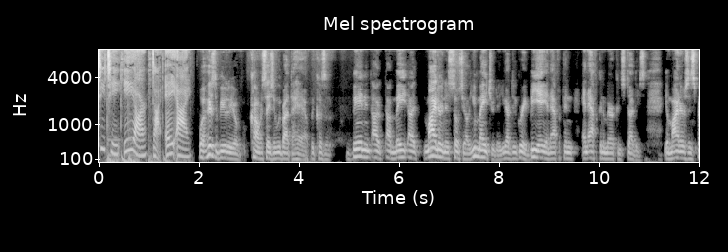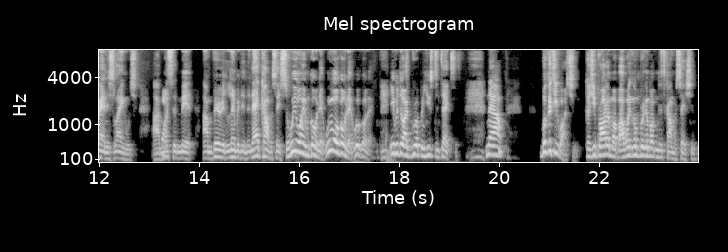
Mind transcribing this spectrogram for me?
T T E R dot AI. Well, here's the beauty of conversation we're about to have because of being in, I, I made I minored in sociology. You majored in, you got the degree, BA in African and African American studies. Your minors in Spanish language. I yeah. must admit, I'm very limited in that conversation. So we won't even go there. We won't go there. We'll go there. Even though I grew up in Houston, Texas. Now, Booker T. Washington, because you brought him up. I wasn't going to bring him up in this conversation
